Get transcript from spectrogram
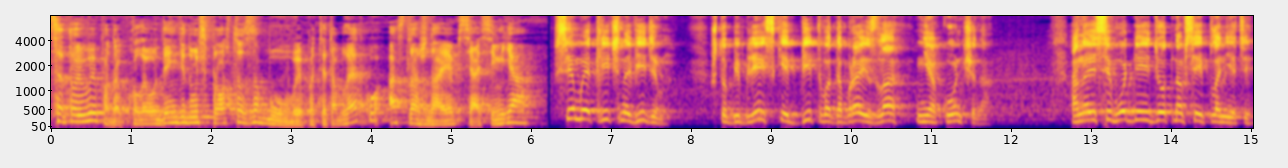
Це той випадок, коли один дідусь просто забув випити таблетку, а страждає вся сім'я. Все мы отлично видим, что библейская битва добра и зла не окончена. Она и сегодня идет на всей планете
